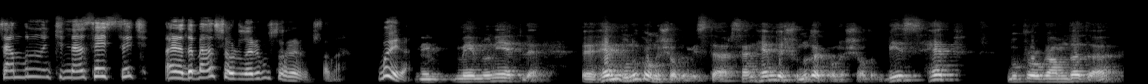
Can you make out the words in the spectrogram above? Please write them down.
Sen bunun içinden seç seç. Arada ben sorularımı sorarım sana. Buyurun. Mem- memnuniyetle. E, hem bunu konuşalım istersen hem de şunu da konuşalım. Biz hep bu programda da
